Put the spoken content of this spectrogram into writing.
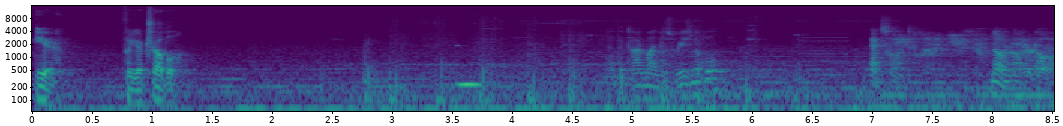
Here, for your trouble. And the timeline is reasonable? Excellent. No, not at all.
